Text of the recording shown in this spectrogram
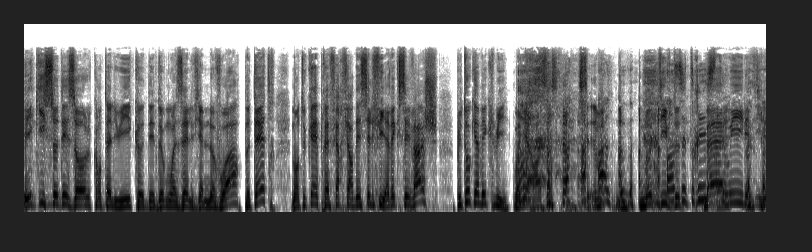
et qui se désole quand à lui que des demoiselles viennent le voir, peut-être, mais en tout cas, il préfère faire des selfies avec ses vaches plutôt qu'avec lui. Vous voyez, alors ça, c'est Ah, motif Oh, de. c'est triste. Ben oui, il est, il est-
